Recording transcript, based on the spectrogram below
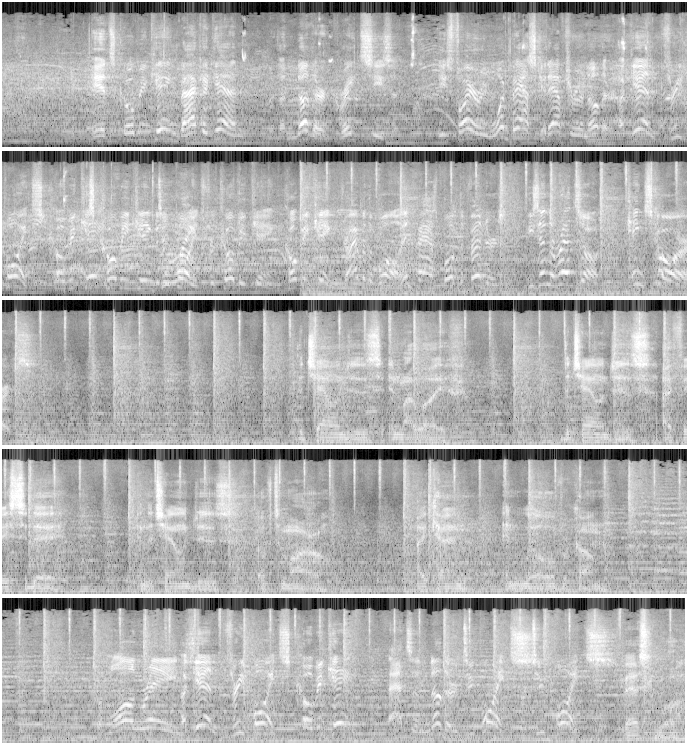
It's Kobe King back again with another great season. He's firing one basket after another. Again, three points. Kobe King. It's Kobe King to Two points for Kobe King. Kobe King driving the ball in past both defenders. He's in the red zone. King scores. The challenges in my life, the challenges I face today, and the challenges of tomorrow, I can and will overcome. Long range. Again, three points. Kobe King. That's another two points. Two points. Basketball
